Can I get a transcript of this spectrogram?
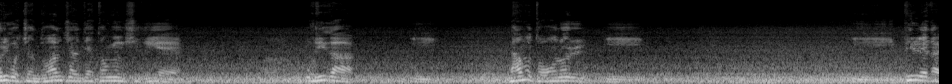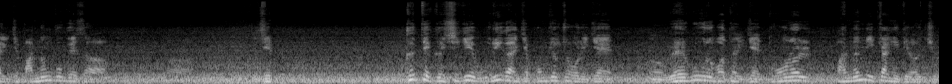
그리고 전두환 전 대통령 시기에 어, 우리가 이 남은 돈을 이, 이 빌려다 이제 반농국에서 어, 이제 그때 그 시기에 우리가 이제 본격적으로 이제 어, 외국으로부터 이제 돈을 받는 입장이 되었죠.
